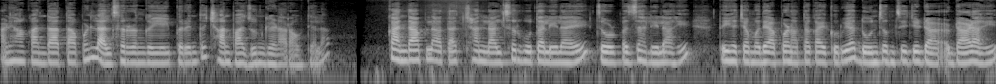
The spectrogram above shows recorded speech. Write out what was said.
आणि हा कांदा आता आपण लालसर रंग येईपर्यंत छान भाजून घेणार आहोत त्याला. कांदा आपला आता छान लालसर होत आलेला आहे. जवळपास झालेला आहे. तर ह्याच्यामध्ये आपण आता काय करूया? दोन चमचे जे डाळ डाळ आहे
